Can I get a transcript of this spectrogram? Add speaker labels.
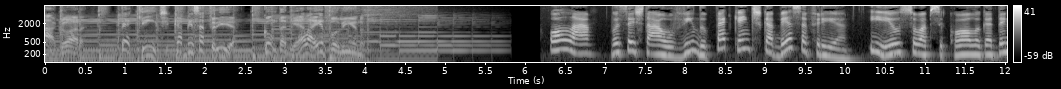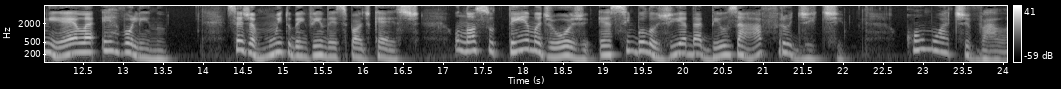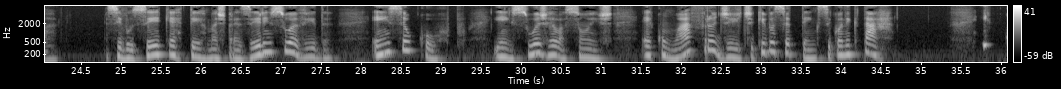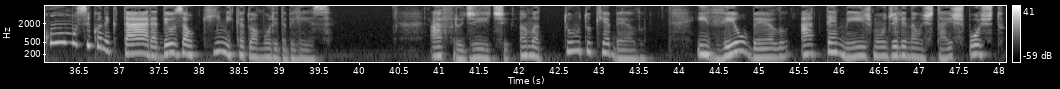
Speaker 1: Agora, Pé Quente, Cabeça Fria, com Daniela Evolino.
Speaker 2: Olá, você está ouvindo Pé Quente, Cabeça Fria e eu sou a psicóloga Daniela Ervolino. Seja muito bem-vindo a esse podcast. O nosso tema de hoje é a simbologia da deusa Afrodite. Como ativá-la? Se você quer ter mais prazer em sua vida, em seu corpo e em suas relações, é com Afrodite que você tem que se conectar. E como se conectar à deusa alquímica do amor e da beleza? Afrodite ama tudo que é belo e vê o belo até mesmo onde ele não está exposto,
